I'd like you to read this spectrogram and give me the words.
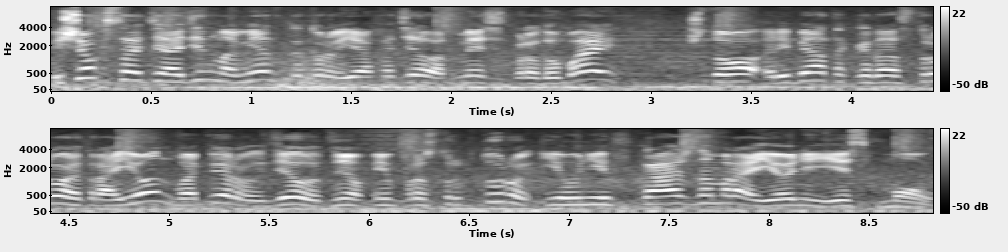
Еще, кстати, один момент, который я хотел отметить про Дубай, что ребята, когда строят район, во-первых, делают в нем инфраструктуру, и у них в каждом районе есть мол.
